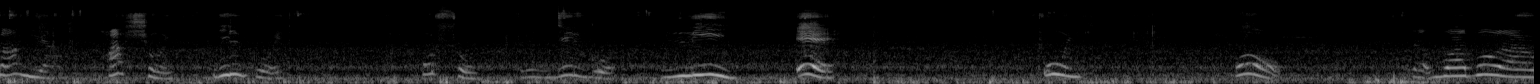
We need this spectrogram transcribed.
সোনিয়া হাসই দীর্ঘই হসো দীর্ঘ লি এ উই ও বাবু আর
